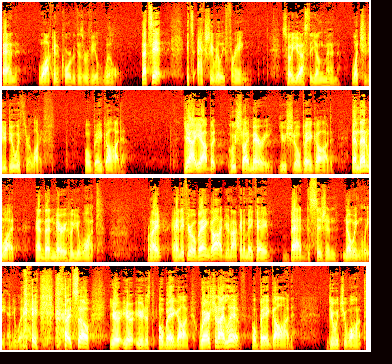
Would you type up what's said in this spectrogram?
and walk in accord with His revealed will. That's it. It's actually really freeing. So you ask the young men, what should you do with your life? Obey God. Yeah, yeah, but who should I marry? You should obey God. And then what? And then marry who you want. Right? And if you're obeying God, you're not going to make a bad decision knowingly anyway. right? So you're, you're, you're just obey God. Where should I live? Obey God. Do what you want.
